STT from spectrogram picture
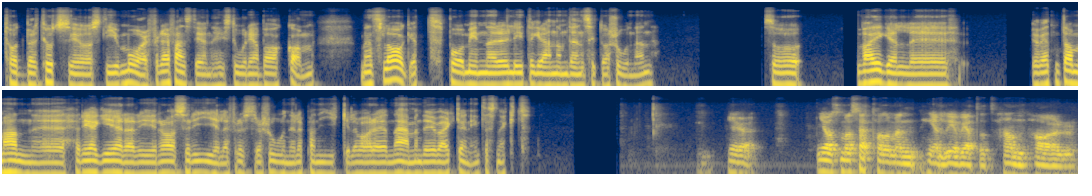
Todd Bertuzzi och Steve Moore för där fanns det en historia bakom. Men slaget påminner lite grann om den situationen. Så Weigel, eh, jag vet inte om han eh, reagerar i raseri eller frustration eller panik eller vad det är. Nej, men det är verkligen inte snyggt. Jag, jag som har sett honom en hel del vet att han har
